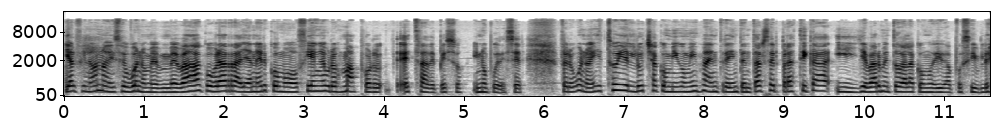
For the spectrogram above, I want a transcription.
y al final uno dice, bueno, me, me van a cobrar Ryanair como 100 euros más por extra de peso, y no puede ser. Pero bueno, ahí estoy en lucha conmigo misma entre intentar ser práctica y llevarme toda la comodidad posible.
